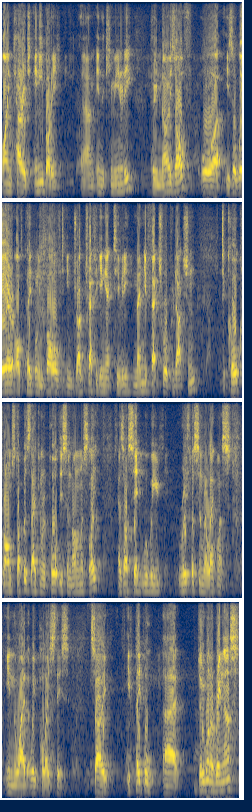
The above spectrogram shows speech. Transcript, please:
I encourage anybody um, in the community who knows of or is aware of people involved in drug trafficking activity, manufacture or production, to call Crime Stoppers. They can report this anonymously. As I said, we'll be ruthless and relentless in the way that we police this. So if people uh, do want to ring us,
